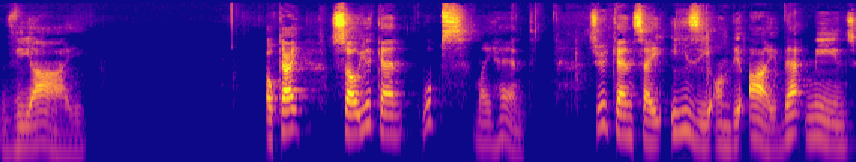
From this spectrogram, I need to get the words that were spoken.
the eye. Okay? So you can, whoops, my hand. So you can say easy on the eye. That means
